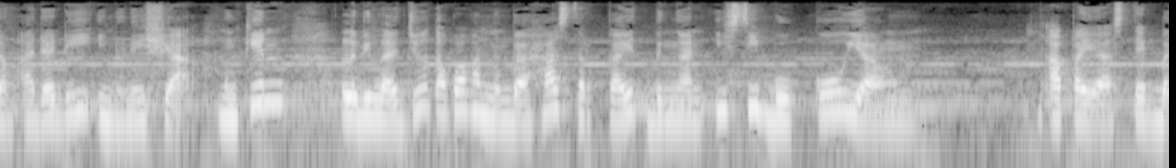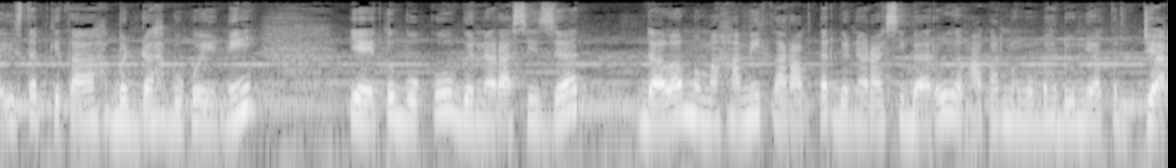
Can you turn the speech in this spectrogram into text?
yang ada di Indonesia. Mungkin lebih lanjut aku akan membahas terkait dengan isi buku yang apa ya step by step kita bedah buku ini yaitu buku Generasi Z dalam memahami karakter generasi baru yang akan mengubah dunia kerja.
